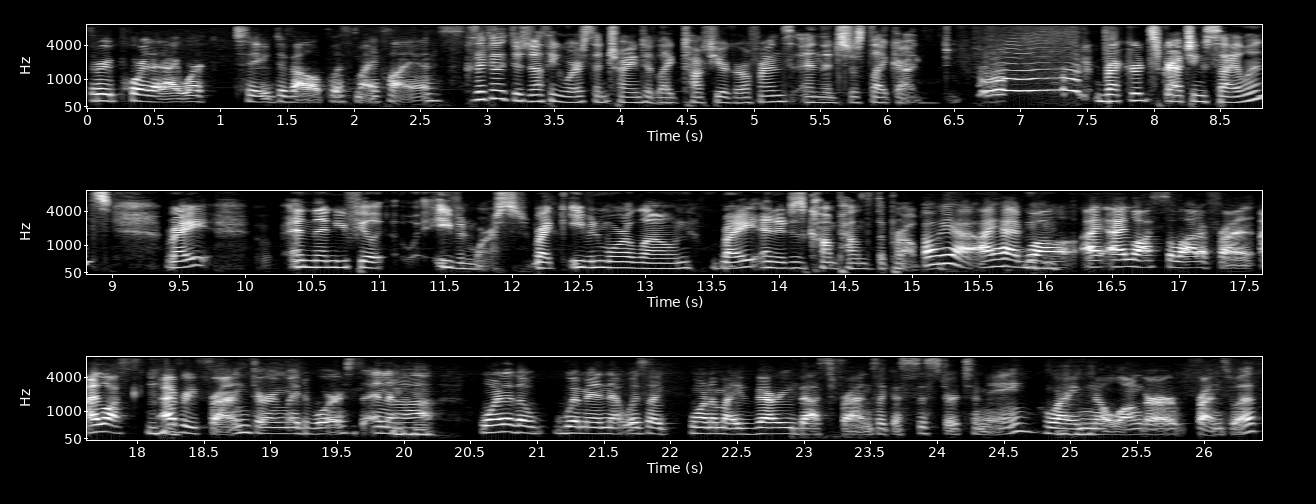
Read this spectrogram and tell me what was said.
the rapport that I work to develop with my clients. Because I feel like there's nothing worse than trying to like talk to your girlfriends and it's just like a record scratching silence, right? And then you feel even worse, right? Even more alone, right? And it just compounds the problem. Oh yeah, I had. Mm-hmm. Well, I, I lost a lot of friends. I lost mm-hmm. every friend during my divorce, and uh, mm-hmm. one of the women that was like one of my very best friends, like a sister to me, who I'm no longer friends with,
